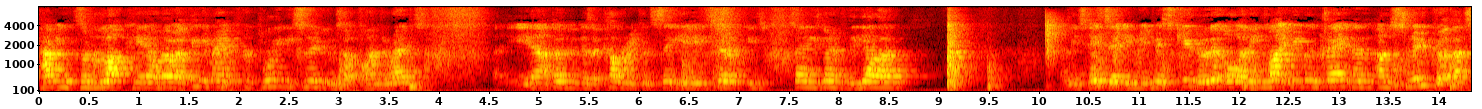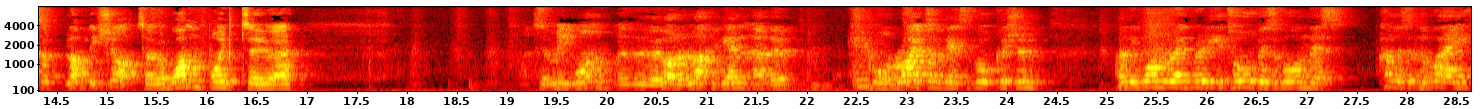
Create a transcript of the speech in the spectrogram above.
having some luck here, although I think he may have completely snooked himself behind the reds. Uh, yeah, I don't think there's a colour he can see here. He's, going, he's saying he's going for the yellow and he's hit it, he, he miscued a little, and he might have even created an, an snooker. That's a lovely shot. So a one point to uh, to me one. A lot of luck again. Uh, the cue ball right up against the ball cushion. Only one red really at all visible, and there's colours in the way.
